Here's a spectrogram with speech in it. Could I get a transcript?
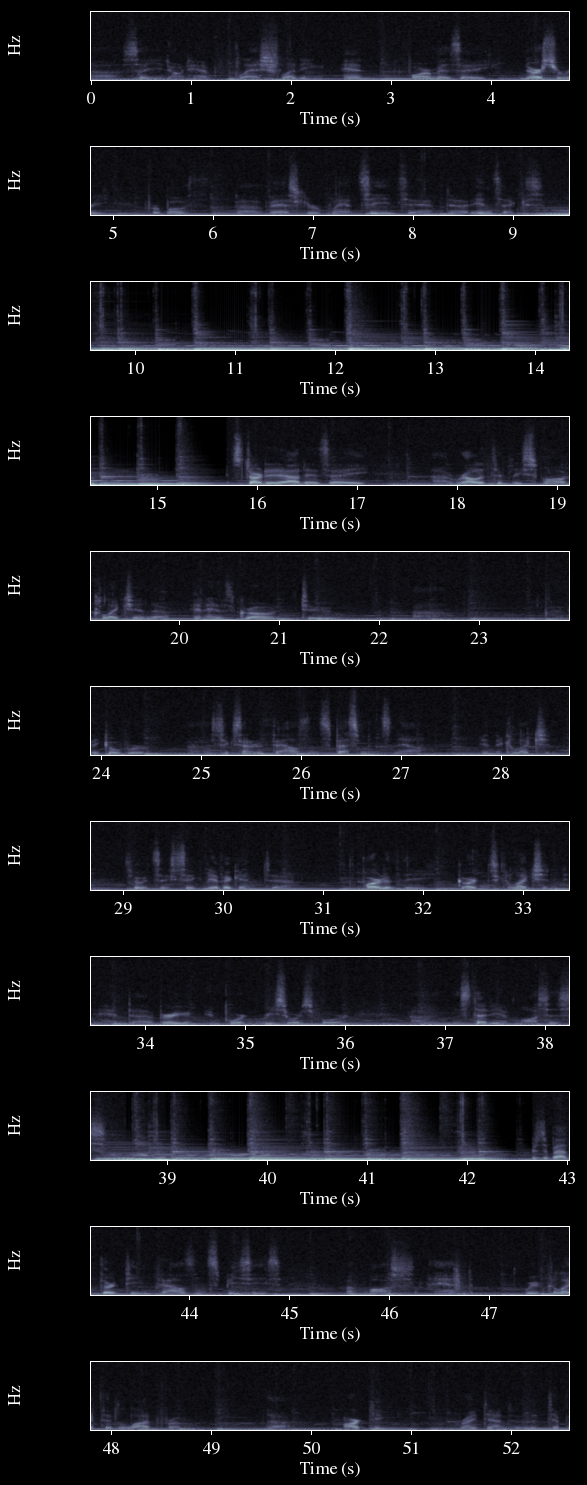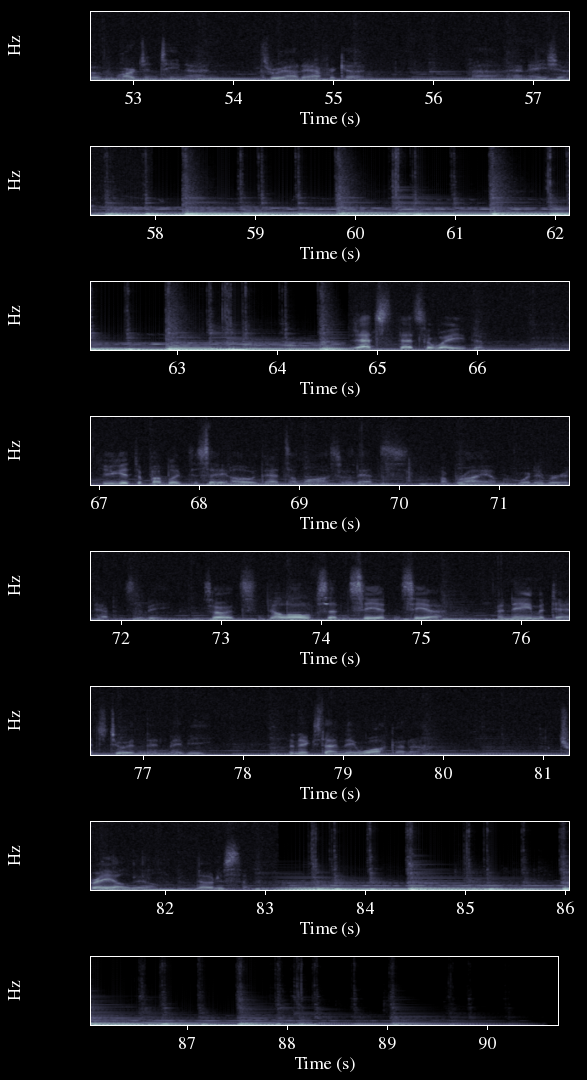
uh, so you don't have flash flooding, and form as a nursery for both uh, vascular plant seeds and uh, insects. It started out as a uh, relatively small collection of, and has grown to I think over uh, 600,000 specimens now in the collection. So it's a significant uh, part of the garden's collection and a very important resource for uh, the study of mosses. There's about 13,000 species of moss and we've collected a lot from the Arctic right down to the tip of Argentina and throughout Africa uh, and Asia. That's, that's the way the, you get the public to say, oh, that's a moss or that's a bryum or whatever it happens to be. So it's, they'll all of a sudden see it and see a, a name attached to it and then maybe the next time they walk on a trail, they'll notice them.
